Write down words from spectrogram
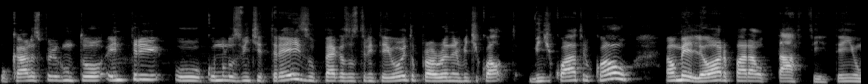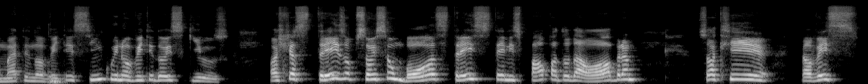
O Carlos perguntou: entre o Cumulus 23, o Pegasus 38, o ProRunner 24, 24, qual é o melhor para o TAF? Tem 1,95m e 92 kg. Acho que as três opções são boas, três tênis pau para toda a obra, só que talvez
